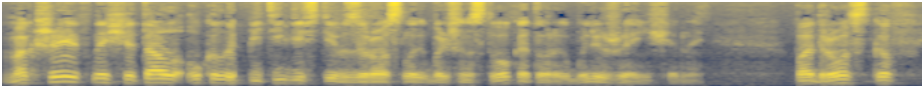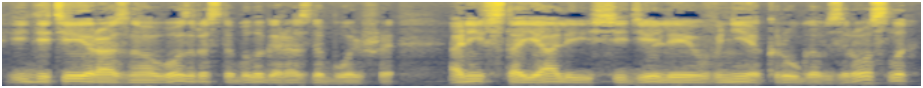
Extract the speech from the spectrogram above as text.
Макшеев насчитал около 50 взрослых, большинство которых были женщины. Подростков и детей разного возраста было гораздо больше. Они стояли и сидели вне круга взрослых,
